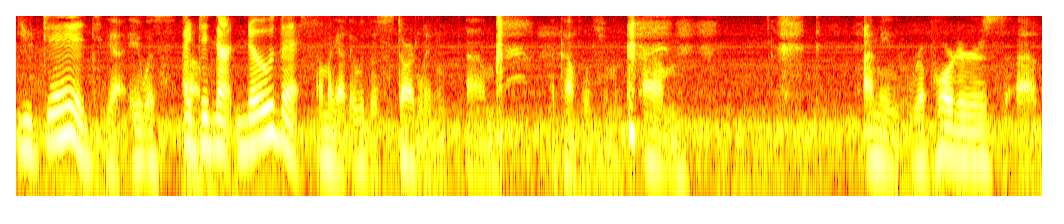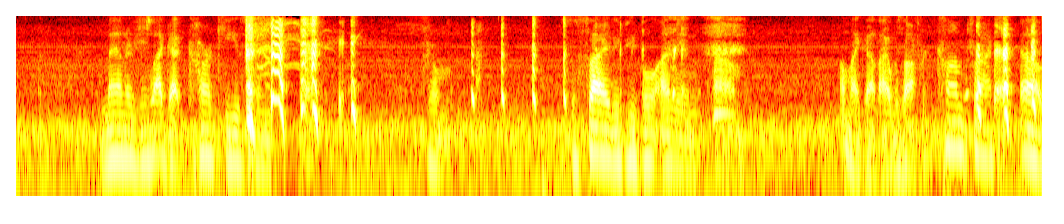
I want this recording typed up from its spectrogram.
You did. Yeah, it was. I um, did not know this. Oh my god, it was a startling um, accomplishment. Um, I mean, reporters, uh, managers. I got car keys from, from society people. I mean, um, oh my god, I was offered contracts. Uh,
